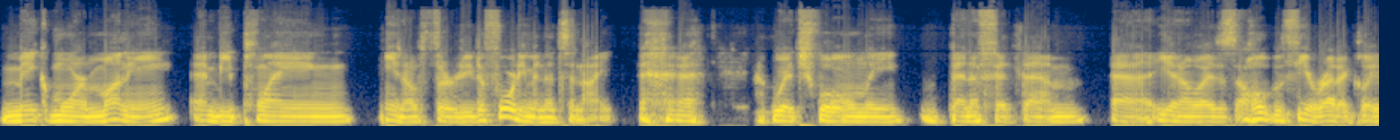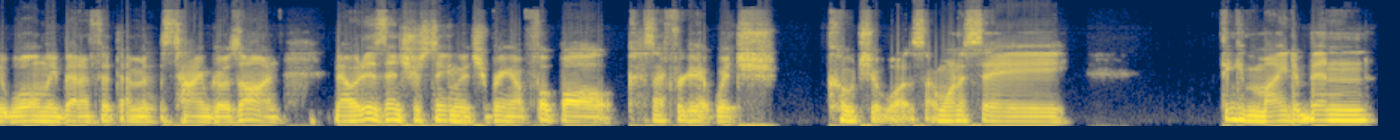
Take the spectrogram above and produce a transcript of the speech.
make more money and be playing you know 30 to 40 minutes a night which will only benefit them uh, you know as hope theoretically will only benefit them as time goes on. Now it is interesting that you bring up football because i forget which coach it was. I want to say think it might have been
